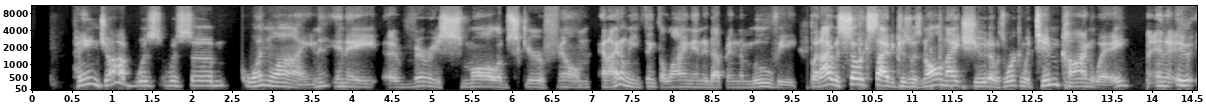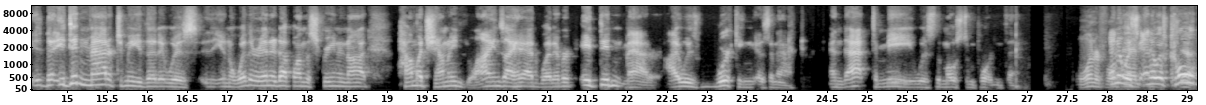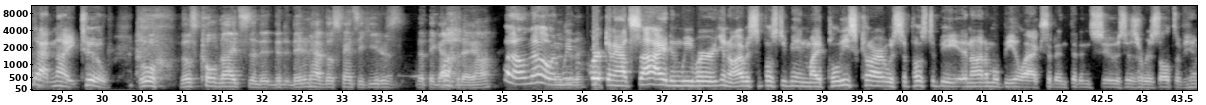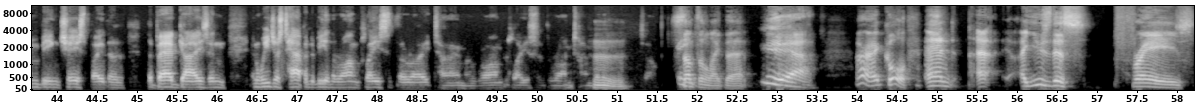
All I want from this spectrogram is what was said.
paying job was was um, one line in a, a, very small, obscure film. And I don't even think the line ended up in the movie. But I was so excited because it was an all night shoot. I was working with Tim Conway. And it, it, it, didn't matter to me that it was, you know, whether it ended up on the screen or not, how much, how many lines I had, whatever. It didn't matter. I was working as an actor. And that to me was the most important thing. Wonderful. And it was and, and it was cold yeah. that night too. Oh, those cold nights, and they, they didn't have those fancy heaters that they got uh, today, huh? Well, no, and we were working outside, and we were, you know, I was supposed to be in my police car. It was supposed to be an automobile accident that ensues as a result of him being chased by the the bad guys, and and we just happened to be in the wrong place at the right time, or wrong place at the wrong time. Hmm. So, Something like that. Yeah. All right, cool. And I, I use this phrase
